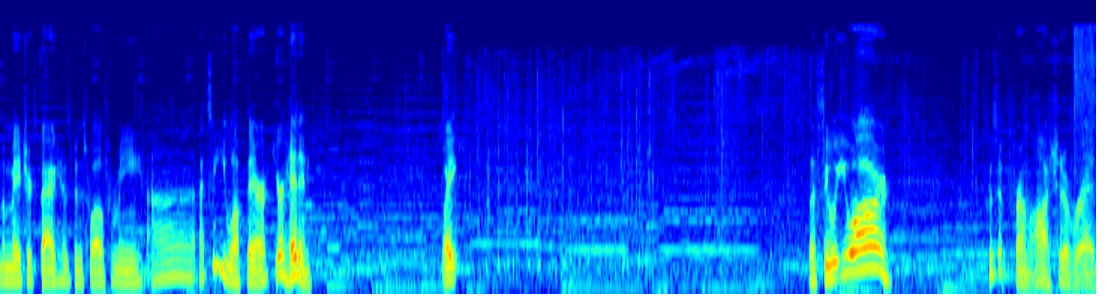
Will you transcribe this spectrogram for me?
the Matrix bag has been spoiled for me. Uh, I see you up there. You're hidden. Wait. Let's see what you are. Who's it from? Oh, I should have read.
